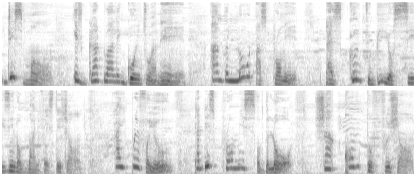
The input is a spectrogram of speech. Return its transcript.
this month is gradually going to an end, and the Lord has promised that it's going to be your season of manifestation. I pray for you that this promise of the Lord shall come to fruition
